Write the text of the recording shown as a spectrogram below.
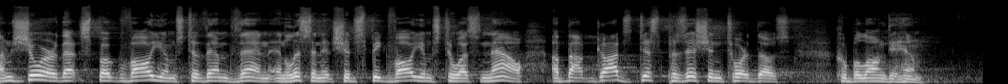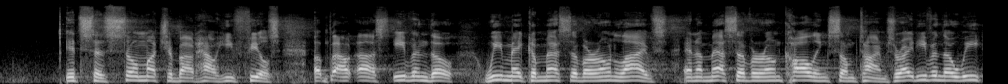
I'm sure that spoke volumes to them then, and listen, it should speak volumes to us now about God's disposition toward those who belong to Him. It says so much about how he feels about us, even though we make a mess of our own lives and a mess of our own calling sometimes, right? Even though we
